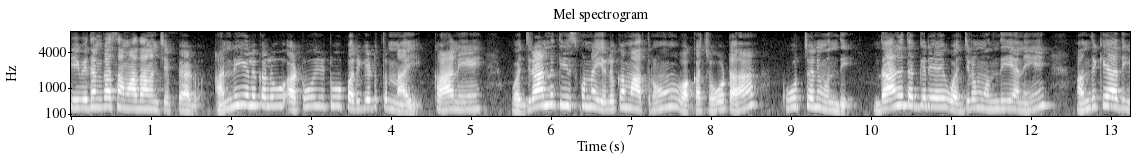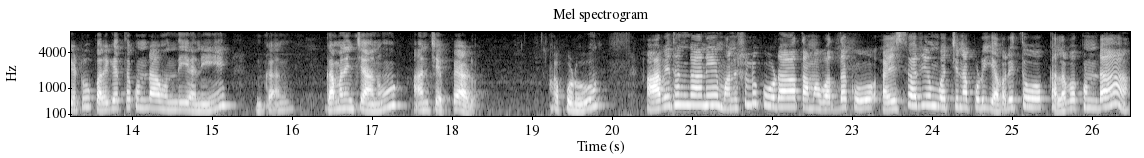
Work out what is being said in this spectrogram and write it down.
ఈ విధంగా సమాధానం చెప్పాడు. అన్ని ఎలుకలు అటూ ఇటూ పరిగెడుతున్నాయి. కానీ వజ్రాన్ని తీసుకున్న ఎలుక మాత్రం ఒకచోట కూర్చొని ఉంది. దాని దగ్గరే వజ్రం ఉంది అని అందుకే అది ఎటు పరిగెత్తకుండా ఉంది అని గ- గమనించాను అని చెప్పాడు. అప్పుడు ఆ విధంగానే మనుషులు కూడా తమ వద్దకు ఐశ్వర్యం వచ్చినప్పుడు ఎవరితో కలవకుండా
